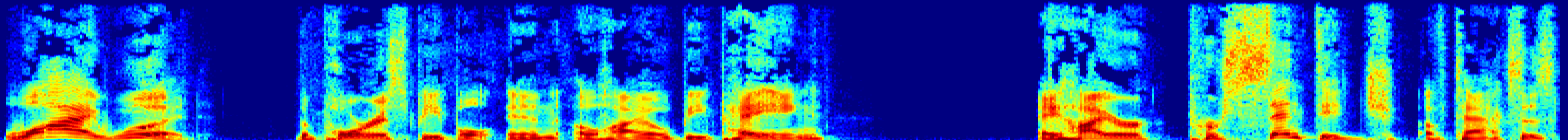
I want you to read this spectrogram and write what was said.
why would the poorest people in Ohio be paying a higher percentage of taxes,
